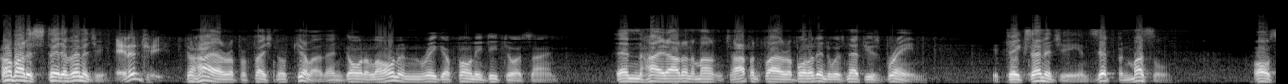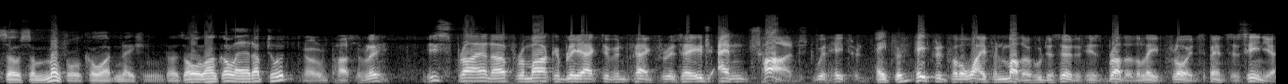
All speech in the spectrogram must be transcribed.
How about his state of energy? Energy? To hire a professional killer, then go it alone and rig a phony detour sign. Then hide out on a mountaintop and fire a bullet into his nephew's brain. It takes energy and zip and muscle. Also, some mental coordination. Does old uncle add up to it? Oh, possibly. He's spry enough, remarkably active, in fact, for his age, and charged with hatred. Hatred? Hatred for the wife and mother who deserted his brother, the late Floyd Spencer Sr.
